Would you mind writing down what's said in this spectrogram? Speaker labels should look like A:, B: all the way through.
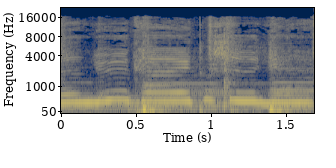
A: 等于开拓视
B: 野。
